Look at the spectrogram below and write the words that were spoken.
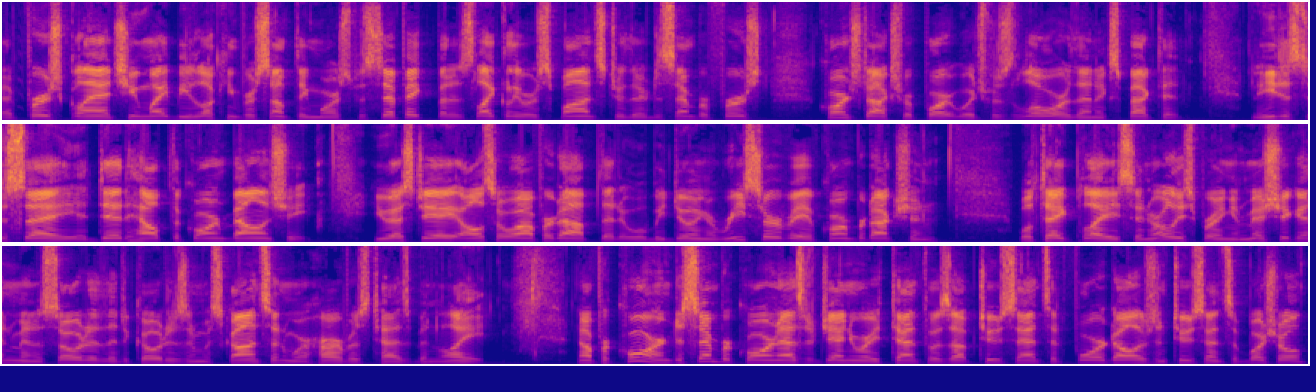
At first glance, you might be looking for something more specific, but it's likely a response to their December 1st corn stocks report, which was lower than expected. Needless to say, it did help the corn balance sheet. USDA also offered up that it will be doing a resurvey of corn production will take place in early spring in Michigan, Minnesota, the Dakotas, and Wisconsin, where harvest has been late. Now, for corn, December corn as of January 10th was up 2 cents at $4.02 a bushel.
